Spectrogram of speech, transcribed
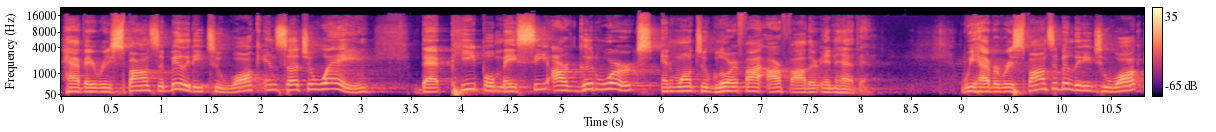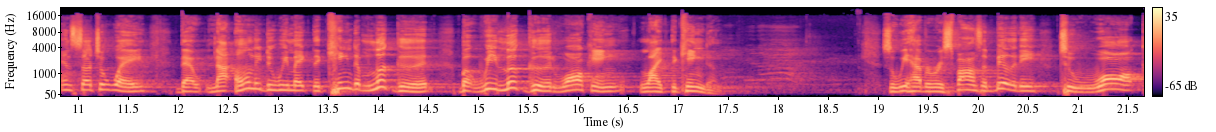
have a responsibility to walk in such a way that people may see our good works and want to glorify our Father in heaven. We have a responsibility to walk in such a way that not only do we make the kingdom look good, but we look good walking like the kingdom. So we have a responsibility to walk,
